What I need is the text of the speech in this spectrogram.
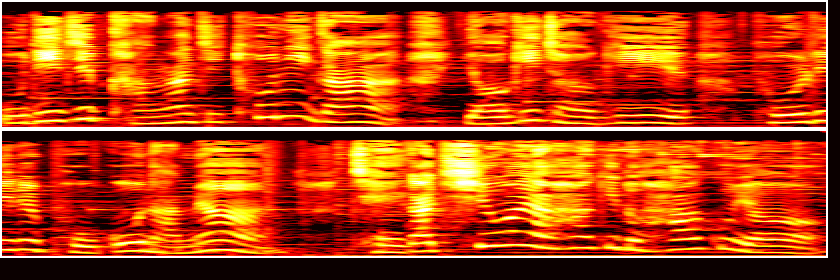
우리 집 강아지 토니가 여기저기 볼일을 보고 나면 제가 치워야 하기도 하고요.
